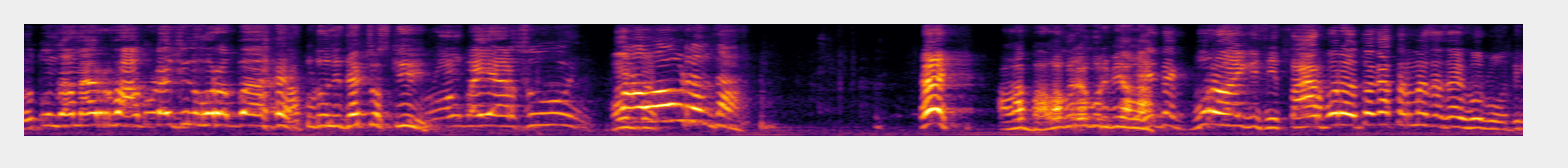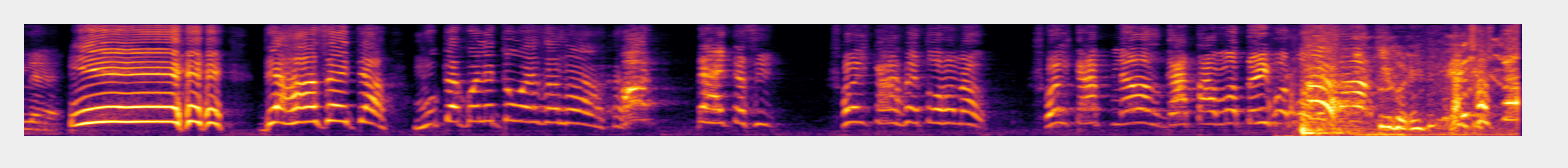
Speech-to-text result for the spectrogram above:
নতুন জামাইয়ের হাত উড়াইছিল হরব্বা আতুডনি দেখছস কি? রং ভাই আর শুন উড়ান যা। এই আল্লাহ ভালো করে করবি আল্লাহ। এই দেখ বুড়ো হয়ে গেছি তারপরে তো গাতার মাঝে যাই হব দিলে। এ দেহা আছে এটা মুখটা কইলে তো হয়ে জানা। আর দেখাইতেছি শৈল কাঁপে তো হনাও শৈল কাঁপলেও গাতা মতেই পড়ব দেখছস তো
